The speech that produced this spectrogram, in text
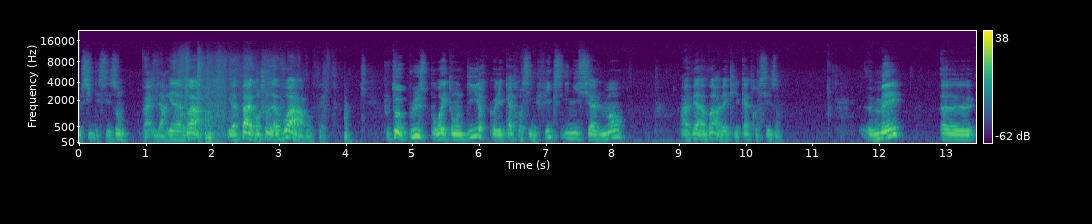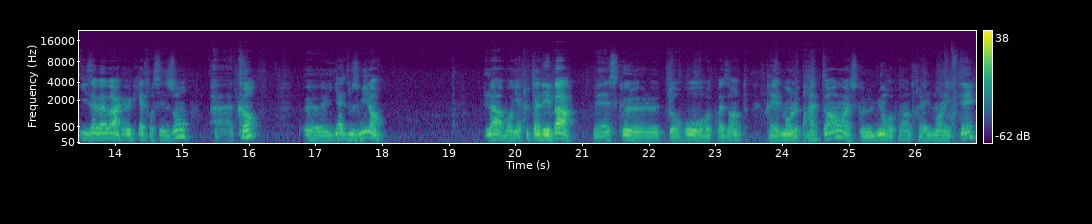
le cycle des saisons. Enfin, il n'a rien à voir, il n'a pas grand-chose à voir en fait. Tout au plus pourrait-on dire que les quatre signes fixes initialement avaient à voir avec les quatre saisons. Mais euh, ils avaient à voir avec les quatre saisons quand euh, il y a 12 000 ans. Là, bon, il y a tout un débat, mais est-ce que le, taureau représente réellement le printemps? Est-ce que le lion représente réellement l'été?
